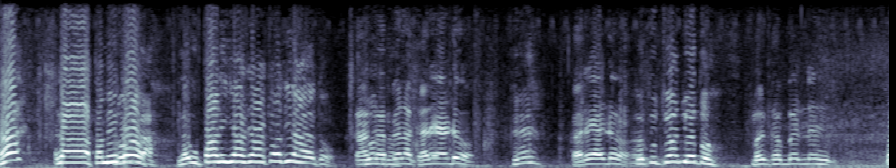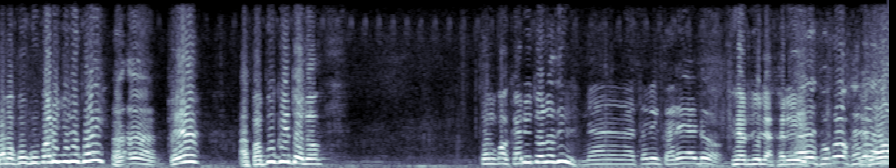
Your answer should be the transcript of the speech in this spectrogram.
હા? એટલે તમે કહો. એટલે ઉપાડી ગયા છે આ ચોથી આવ્યો તો? કાકા પેલા ઘરે આડો. હે? ઘરે આડો. તો તું ક્યાં જોતો મને ખબર નહીં. તને કોક ઉપાડી દીધું કોઈ? હા હે. આ પપ્પુ કીધો તો તને કોઈ કર્યું તો નથી? ના ના ના. તમે ઘરે આડો. ફેર જો લે ખરી છોકરો ખરે હળો,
